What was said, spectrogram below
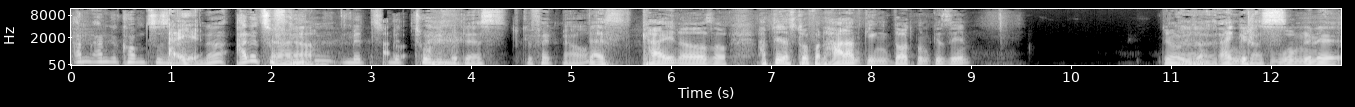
an, angekommen zu sein. Ne? Alle zufrieden mit, mit Toni Modest. Gefällt mir auch. Da ist keiner so. Habt ihr das Tor von Haaland gegen Dortmund gesehen? Ja, Äh, dieser reingesprungene,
